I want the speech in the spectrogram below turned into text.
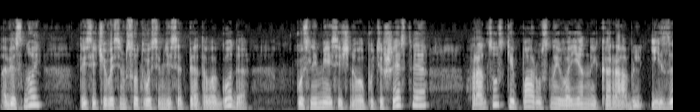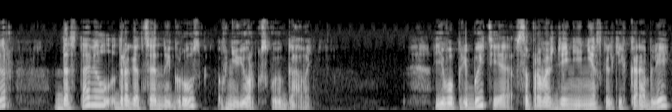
А весной 1885 года, после месячного путешествия, французский парусный военный корабль «Изер» доставил драгоценный груз в Нью-Йоркскую гавань. Его прибытие в сопровождении нескольких кораблей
